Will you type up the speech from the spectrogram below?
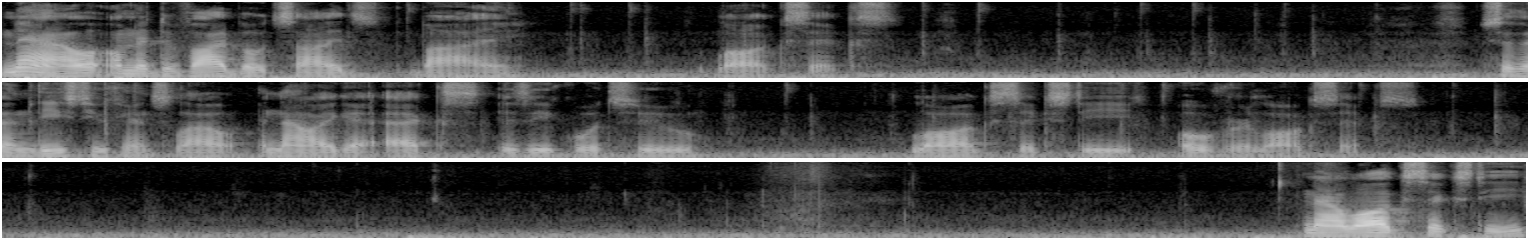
Now, I'm going to divide both sides by log 6. So then these two cancel out, and now I get x is equal to log 60 over log 6. Now log 60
